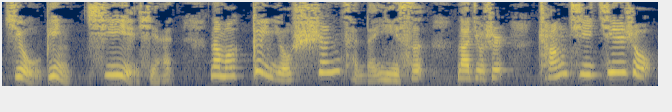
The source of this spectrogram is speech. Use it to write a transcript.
久病妻也贤。那么更有深层的意思，那就是长期接受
